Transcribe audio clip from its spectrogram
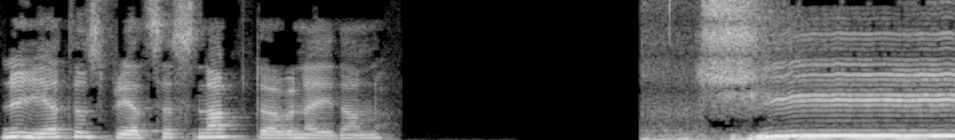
Nyheten spred sig snabbt över nejden. Jesus.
